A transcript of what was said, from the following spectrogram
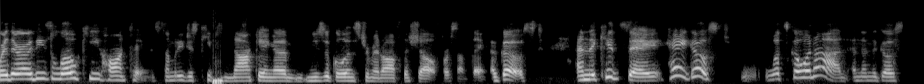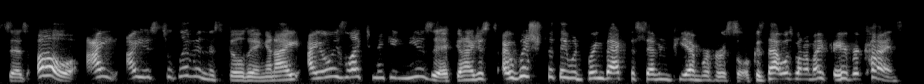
where there are these low key hauntings. Somebody just keeps knocking a musical instrument off the shelf or something, a ghost. And the kids say hey ghost what's going on? And then the ghost says oh i i used to live in this building and i i always liked making music and i just i wish that they would bring back the 7 p.m rehearsal because that was one of my favorite kinds.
